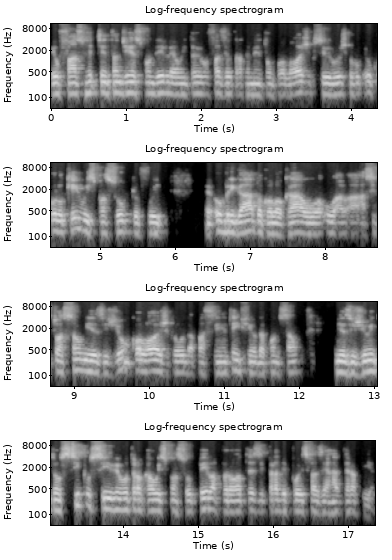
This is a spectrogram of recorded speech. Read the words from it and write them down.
eu faço tentando de responder, Léo. Então eu vou fazer o tratamento oncológico cirúrgico. Eu, coloquei um expansor porque eu fui é, obrigado a colocar, ou, a, a, situação me exigiu, oncológica ou da paciente, enfim, ou da condição me exigiu, então, se possível, eu vou trocar o expansor pela prótese para depois fazer a radioterapia.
